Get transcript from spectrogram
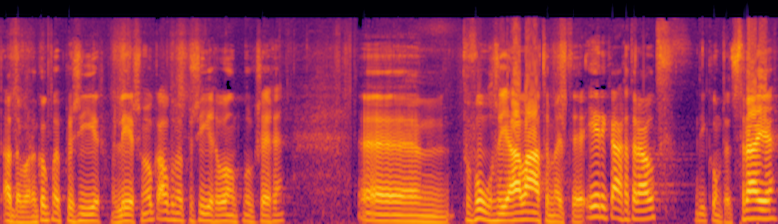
ah, daar woon ik ook met plezier. In Leersum ook altijd met plezier gewoond, moet ik zeggen. Ehm, vervolgens een jaar later met eh, Erika getrouwd. Die komt uit Strijen.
